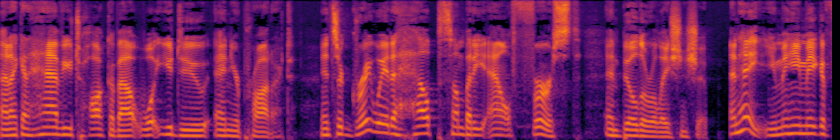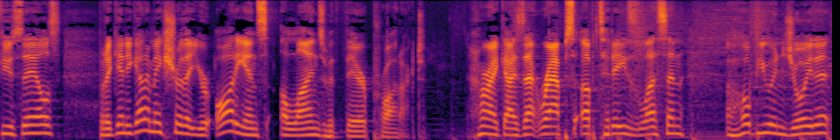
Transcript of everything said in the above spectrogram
and I can have you talk about what you do and your product. And it's a great way to help somebody out first and build a relationship. And hey, you may make a few sales, but again, you got to make sure that your audience aligns with their product. All right, guys, that wraps up today's lesson. I hope you enjoyed it.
